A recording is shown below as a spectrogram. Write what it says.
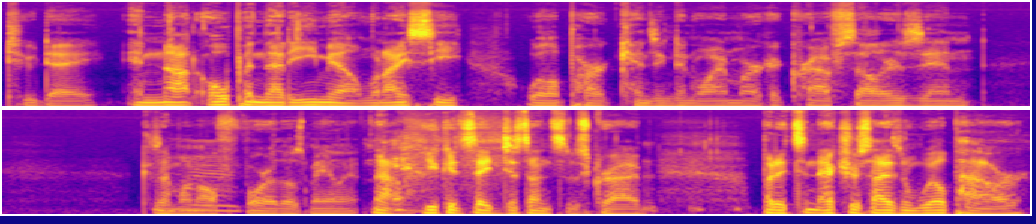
today and not open that email. When I see Willow Park, Kensington Wine Market, Craft Cellars in because I'm on Mm-hmm. all four of those mailing. Now you could say just unsubscribe, but it's an exercise in willpower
